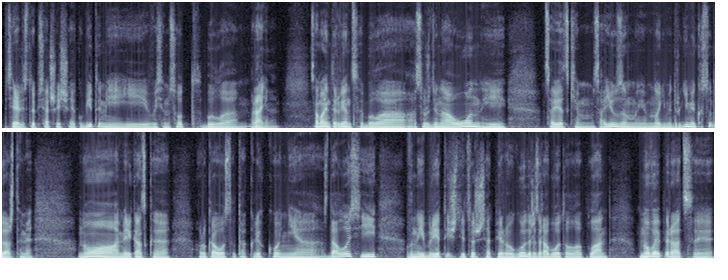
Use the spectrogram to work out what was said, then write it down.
потеряли 156 человек убитыми и 800 было ранено. Сама интервенция была осуждена ООН и Советским Союзом и многими другими государствами. Но американское руководство так легко не сдалось, и в ноябре 1961 года разработало план новой операции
